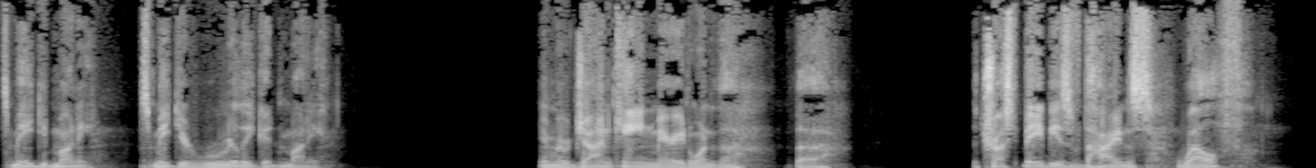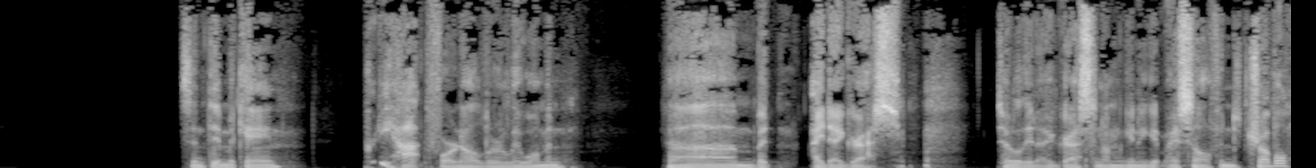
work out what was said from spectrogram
It's made you money. It's made you really good money. You remember John Kane married one of the, the, the trust babies of the Heinz wealth, Cynthia McCain. Pretty hot for an elderly woman. Um, but I digress. Totally digress, and I'm going to get myself into trouble.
